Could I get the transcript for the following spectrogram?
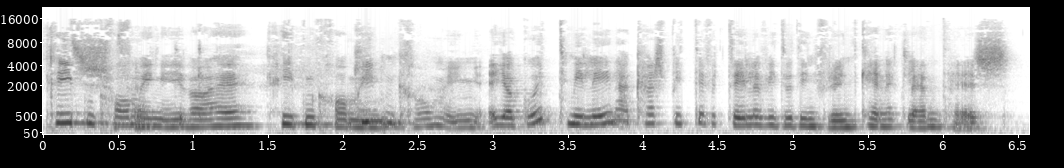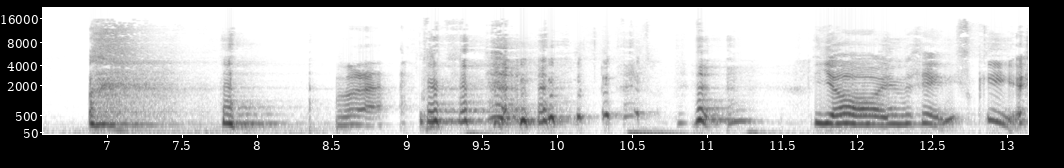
Keep coming, fertig. Eva, hey? Keep them Keep coming. them coming. Ja gut, Milena, kannst du bitte erzählen, wie du deinen Freund kennengelernt hast? Ja, im Kinski.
